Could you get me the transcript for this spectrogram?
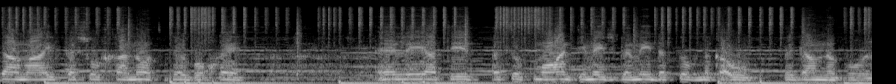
דם מעיף את השולחנות ובוכה אין לי עתיד עצוב כמו Anti-Mage ב mid עצוב וכאוב וגם נבול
